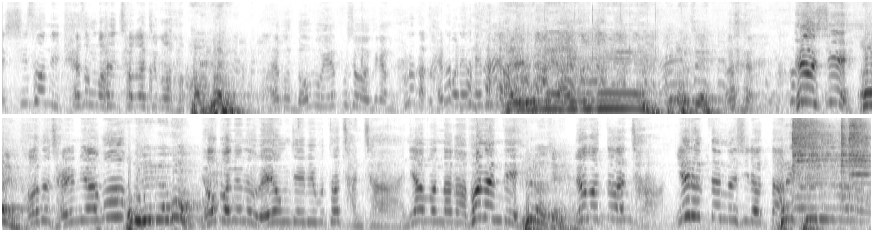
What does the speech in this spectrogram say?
그냥 시선이 계속 마주쳐가지고. 아이고 너무 예쁘셔 그냥 흘러다 갈 뻔했네 그냥 아이고네 아이고네. 그러지. 혜연씨 어이. 거두 절미하고 저도 재미하고. 여번에는 외용제비부터 찬찬히 한번 나가 보는디 그러지. 이것 또한 참 예롭던 것이렸다 그렇습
